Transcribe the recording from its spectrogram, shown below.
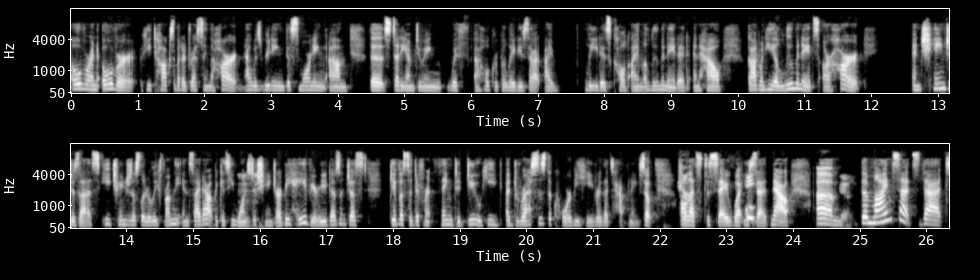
over and over he talks about addressing the heart. I was reading this morning um, the study i'm doing with a whole group of ladies that i lead is called i am illuminated and how god when he illuminates our heart and changes us he changes us literally from the inside out because he wants to Mhm. change our behavior he doesn't just give us a different thing to do he addresses the core behavior that's happening so Sure. all that's to say what you said now um, Yeah. the mindsets that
